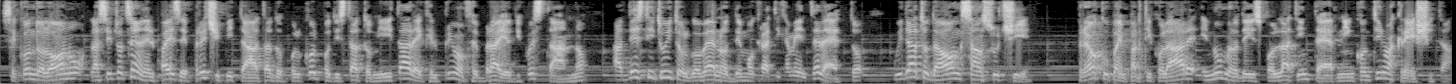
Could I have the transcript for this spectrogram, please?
Secondo l'ONU, la situazione nel paese è precipitata dopo il colpo di Stato militare che il 1 febbraio di quest'anno ha destituito il governo democraticamente eletto guidato da Aung San Suu Kyi. Preoccupa in particolare il numero degli sfollati interni in continua crescita.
